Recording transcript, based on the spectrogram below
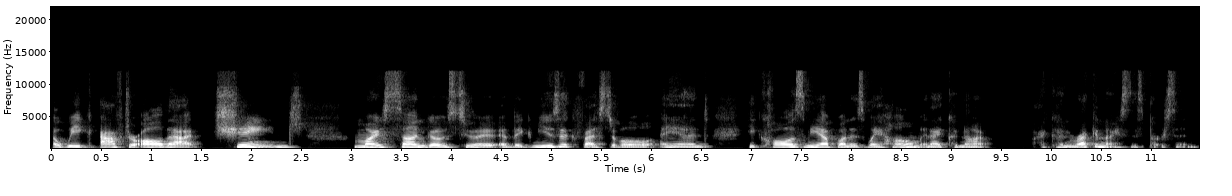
a week after all that changed my son goes to a, a big music festival and he calls me up on his way home and i could not i couldn't recognize this person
